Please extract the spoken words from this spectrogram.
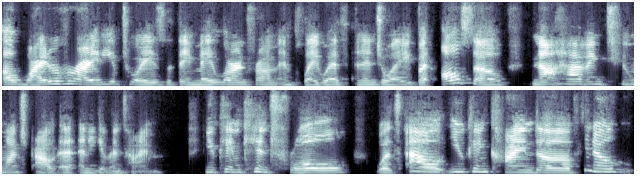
a wider variety of toys that they may learn from and play with and enjoy, but also not having too much out at any given time. You can control what's out, you can kind of, you know,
